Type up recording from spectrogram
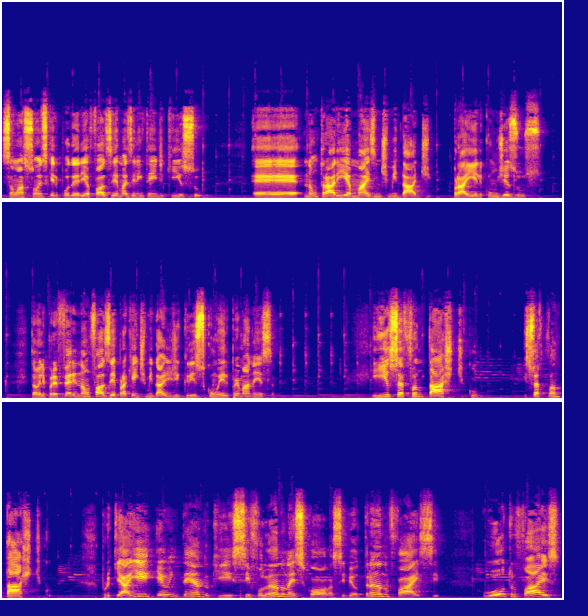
São ações que ele poderia fazer, mas ele entende que isso é, não traria mais intimidade para ele com Jesus. Então ele prefere não fazer para que a intimidade de Cristo com ele permaneça. E isso é fantástico. Isso é fantástico. Porque aí eu entendo que se fulano na escola, se Beltrano faz, se o outro faz,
